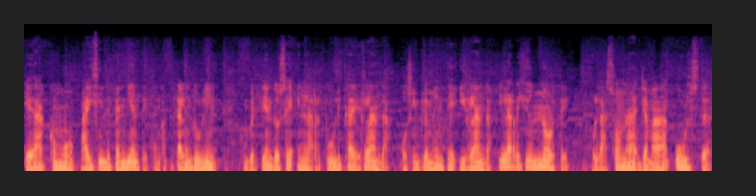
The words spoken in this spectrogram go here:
queda como país independiente, con capital en Dublín, convirtiéndose en la República de Irlanda o simplemente Irlanda, y la región norte la zona llamada Ulster,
